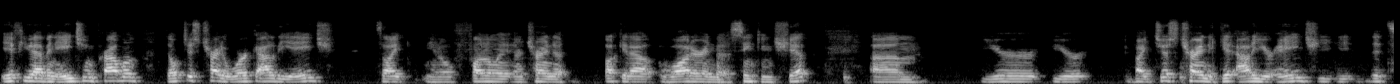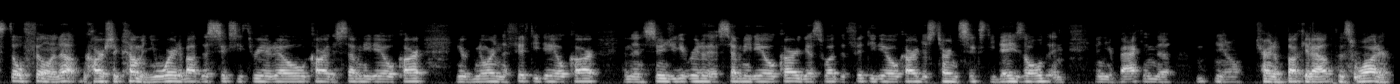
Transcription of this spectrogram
if you have an aging problem, don't just try to work out of the age it's like you know funneling or trying to bucket out water into a sinking ship. Um, you're you're by just trying to get out of your age, you, it's still filling up. Cars are coming. You're worried about the 63 day old car, the 70 day old car. You're ignoring the 50 day old car. And then as soon as you get rid of that 70 day old car, guess what? The 50 day old car just turned 60 days old and, and you're back into, you know, trying to bucket out this water.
